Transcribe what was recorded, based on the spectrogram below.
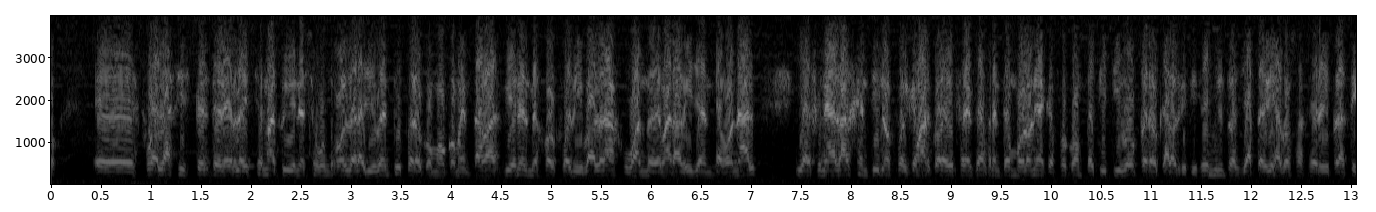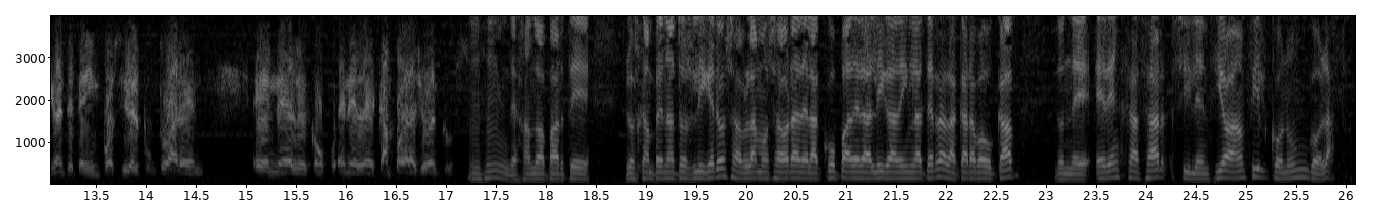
eh, fue el asistente de Blaise Matuidi en el segundo gol de la Juventus, pero como comentabas bien, el mejor fue Dybala jugando de maravilla en diagonal y al final el argentino fue el que marcó la diferencia frente a un Bolonia que fue competitivo, pero que a los 16 minutos ya perdía 2 a 0 y prácticamente tenía imposible puntuar en, en, el, en el campo de la Juventus. Ujú, Dejando aparte los campeonatos ligueros, hablamos ahora de la Copa de la Liga de Inglaterra, la Carabao Cup, donde Eden Hazard silenció a Anfield con un golazo.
